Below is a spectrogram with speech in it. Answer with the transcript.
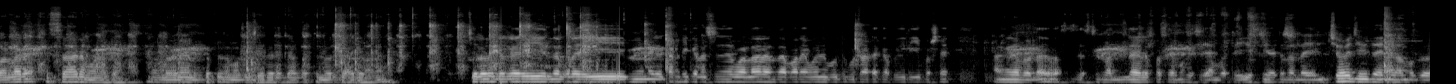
വളരെ നിസ്സാരമാണ് കേട്ടോ. വളരെ എളുപ്പത്തിൽ നമുക്ക് ചെയ്തെടുക്കാൻ പറ്റുന്ന ഒരു കാര്യമാണ്. ചിലർക്കൊക്കെ ഈ എന്താ പറയുക ഈ മീനൊക്കെ കണ്ടി വെച്ച് വളരെ എന്താ പറയുക ഒരു ബുദ്ധിമുട്ടായിട്ടൊക്കെ ഫീൽ ചെയ്യും. പക്ഷേ അങ്ങനെ പോലെ ജസ്റ്റ് നല്ല എളുപ്പത്തിൽ നമുക്ക് ചെയ്യാൻ പറ്റും. ഈസി ആയിട്ട് നല്ല എൻജോയ് ചെയ്ത് തന്നെ നമുക്ക്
